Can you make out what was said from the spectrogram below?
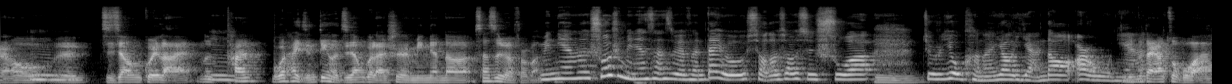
然后、嗯呃即将归来。那他、不过他已经定了即将归来是明年的三四月份吧。明年的说是明年三四月份，但有小道消息说，嗯，就是又可能要延到二五年因为。大家做不完，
